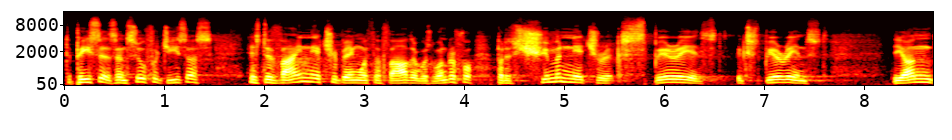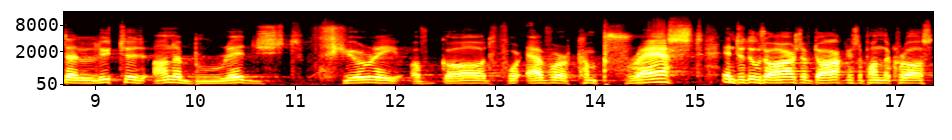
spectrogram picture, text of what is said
to pieces. And so for Jesus, his divine nature being with the Father was wonderful, but his human nature experienced, experienced the undiluted, unabridged fury of God forever, compressed into those hours of darkness upon the cross.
